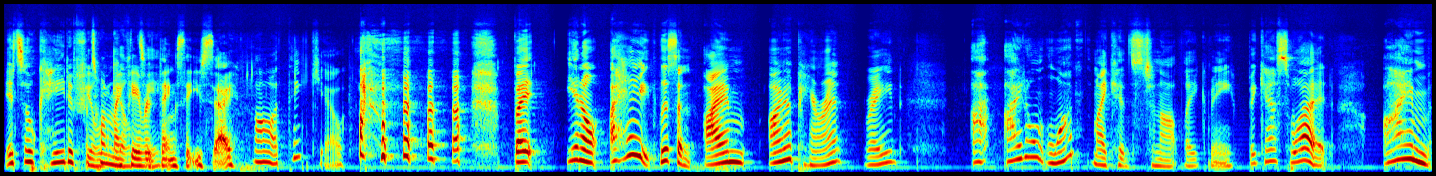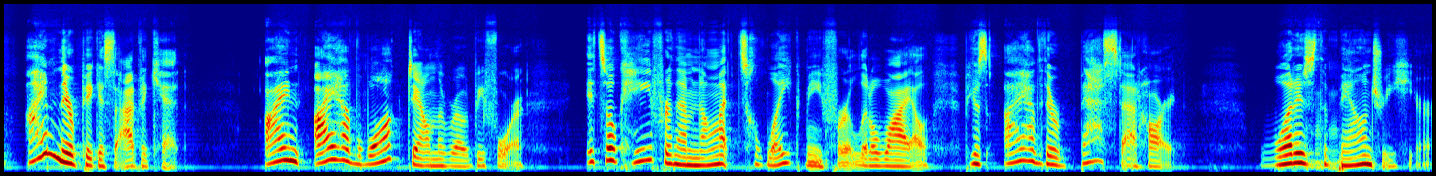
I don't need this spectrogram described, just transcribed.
It's okay to feel. It's one of my favorite things that you say. Oh, thank you. but you know, hey, listen, I'm I'm a parent, right? I I don't want my kids to not like me, but guess what? I'm I'm their biggest advocate. I I have walked down the road before. It's okay for them not to like me for a little while because I have their best at heart. What is the boundary here?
